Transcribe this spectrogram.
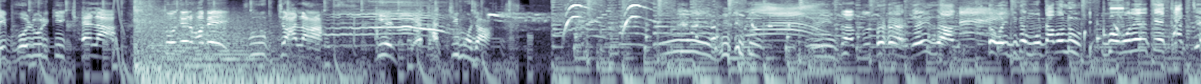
এই ভলুর কি খেলা। তোদের হবে খুব জ্বালা। এর দেখাচ্ছি মজা। এই ওইদিকে মোটা বলু গোবরের কে খাচ্ছে?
